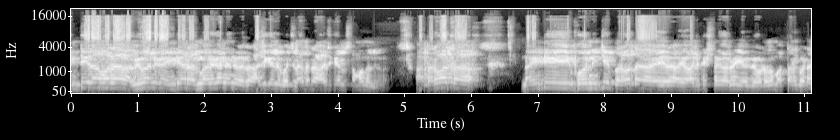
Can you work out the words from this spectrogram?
ఎన్టీ రామారావు అభిమానిగా ఎన్టీఆర్ అభిమానిగా నేను రాజకీయాల్లోకి వచ్చి లేకపోతే రాజకీయాలకు సంబంధం లేదు. ఆ తర్వాత నైన్టీ ఫోర్ నుంచి తర్వాత హరికృష్ణ గారు ఇవ్వడం మొత్తానికి కూడా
